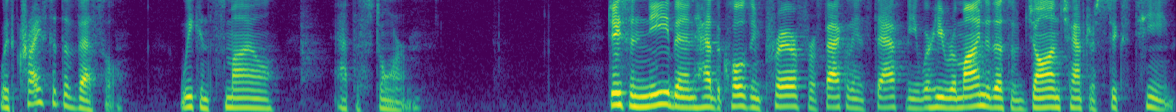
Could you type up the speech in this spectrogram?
With Christ at the vessel, we can smile at the storm. Jason Neben had the closing prayer for faculty and staff meeting where he reminded us of John chapter 16.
